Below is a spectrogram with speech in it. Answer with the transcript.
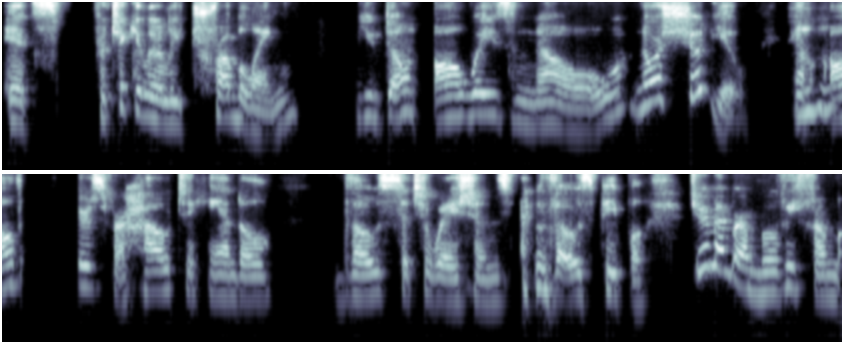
It's particularly troubling. You don't always know, nor should you, have Mhm. all the answers for how to handle those situations and those people. Do you remember a movie from,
